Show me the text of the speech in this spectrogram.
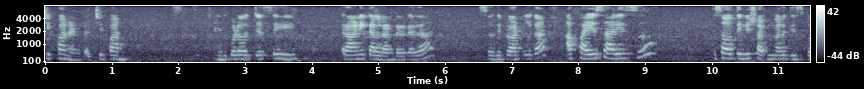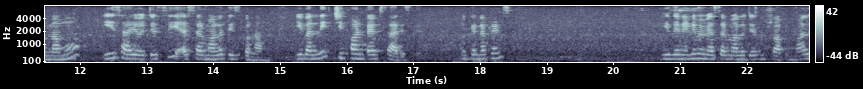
చిఫాన్ అంట చిఫాన్. ఇది కూడా వచ్చేసి రాణి కలర్ అంటారు కదా. సో ఇది టోటల్గా ఆ five saris South India shopping మాల్లో తీసుకున్నాము. ఈ శారీ వచ్చేసి ఎస్ఆర్ మాల్లో తీసుకున్నాము. ఇవన్నీ చిఫాన్ టైప్ శారీస్ ఓకేనా ఫ్రెండ్స్ ఇదేనండి మేము ఎస్ఆర్ మాల్లో చేసిన షాపింగ్ మాల్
